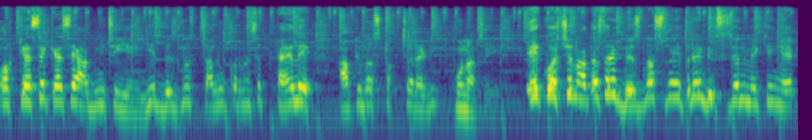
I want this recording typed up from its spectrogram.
और कैसे कैसे आदमी चाहिए। ये बिज़नेस चालू करने से पहले आपके पास स्ट्रक्चर रेडी होना चाहिए। एक क्वेश्चन आता है, सर बिज़नेस में इतने डिसीज़न मेकिंग है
